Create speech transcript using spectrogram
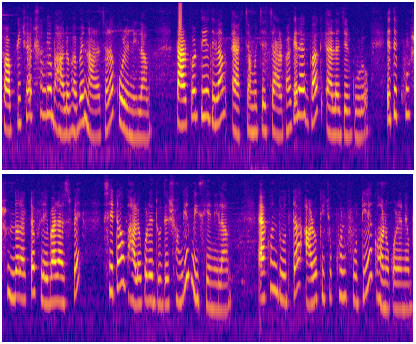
সব কিছু একসঙ্গে ভালোভাবে নাড়াচাড়া করে নিলাম। তারপর দিয়ে দিলাম এক চামচের চার ভাগের এক ভাগ এলাচের গুঁড়ো। এতে খুব সুন্দর একটা ফ্লেভার আসবে। সেটাও ভালো করে দুধের সঙ্গে মিশিয়ে নিলাম। এখন দুধটা আরও কিছুক্ষণ ফুটিয়ে ঘন করে নেব।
